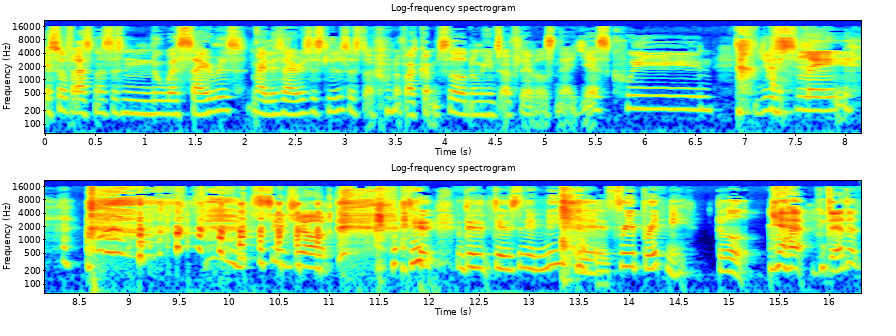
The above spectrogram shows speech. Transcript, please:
Jeg så forresten også sådan Noah Cyrus, Miley Cyrus' lille søster. Hun har bare kommenteret nogle af hendes opslag og været sådan der, Yes, queen, you slay. Sygt sjovt. det, det, det er jo sådan en ny øh, Free Britney, du ved. Ja, det er, det,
